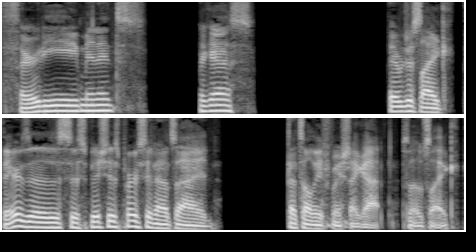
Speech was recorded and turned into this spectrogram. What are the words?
thirty minutes, I guess. They were just like, "There's a suspicious person outside." That's all the information I got. So I was like,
